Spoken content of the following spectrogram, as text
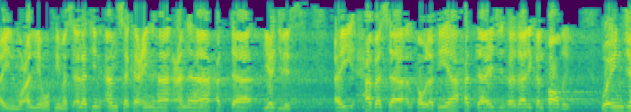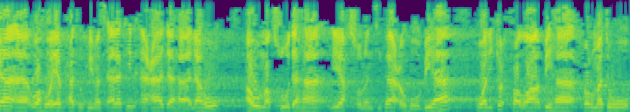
أي المعلم في مسألة أمسك عنها عنها حتى يجلس. أي حبس القول فيها حتى يجلس ذلك الفاضل. وإن جاء وهو يبحث في مسألة أعادها له أو مقصودها ليحصل انتفاعه بها ولتحفظ بها حرمته.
